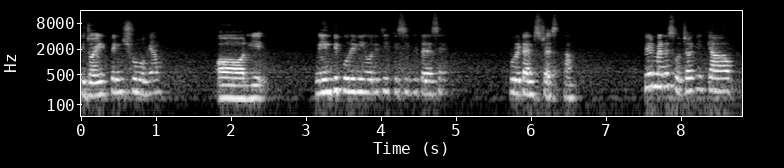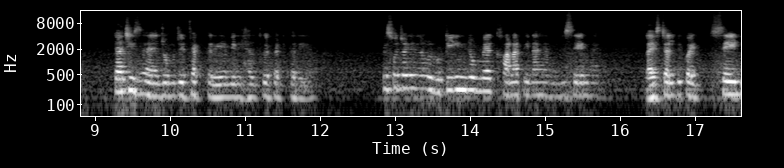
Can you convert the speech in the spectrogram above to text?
कि जॉइंट पेन शुरू हो गया और ये नींद भी पूरी नहीं हो रही थी किसी भी तरह से। पूरे टाइम स्ट्रेस था। फिर मैंने सोचा कि क्या क्या चीज़ें हैं जो मुझे इफ़ेक्ट कर रही है, मेरी हेल्थ को इफ़ेक्ट कर रही है। फिर सोचा कि जो रूटीन जो मैं खाना पीना है वो भी सेम है। लाइफ भी कोई सेम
